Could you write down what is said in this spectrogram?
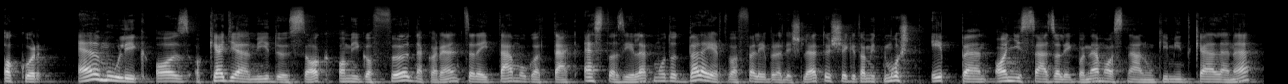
akkor elmúlik az a kegyelmi időszak, amíg a Földnek a rendszerei támogatták ezt az életmódot, beleértve a felébredés lehetőségét, amit most éppen annyi százalékban nem használunk ki, mint kellene,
